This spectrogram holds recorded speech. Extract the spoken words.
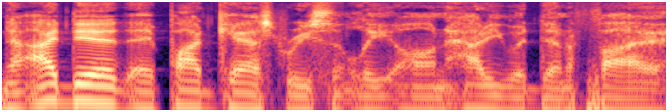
Now, I did a podcast recently on how do you identify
